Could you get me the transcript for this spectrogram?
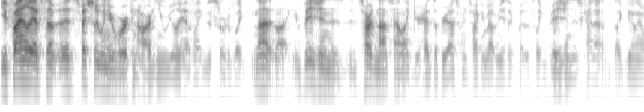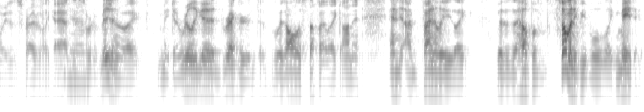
you finally have some, especially when you're working hard and you really have like this sort of like not like vision is. It's hard to not sound like your head's up your ass when you're talking about music, but it's like vision is kind of like the only way to describe it. Like I had this sort of vision of like making a really good record with all the stuff I like on it, and I finally like with the help of so many people like made it,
